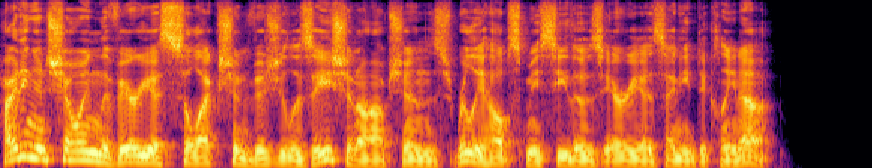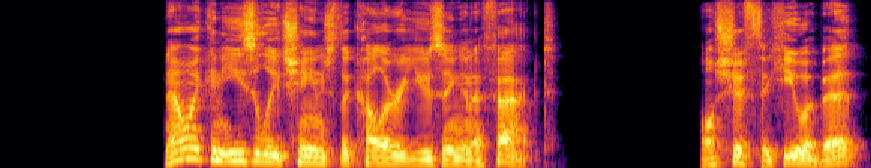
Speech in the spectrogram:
Hiding and showing the various selection visualization options really helps me see those areas I need to clean up. Now I can easily change the color using an effect. I'll shift the hue a bit.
